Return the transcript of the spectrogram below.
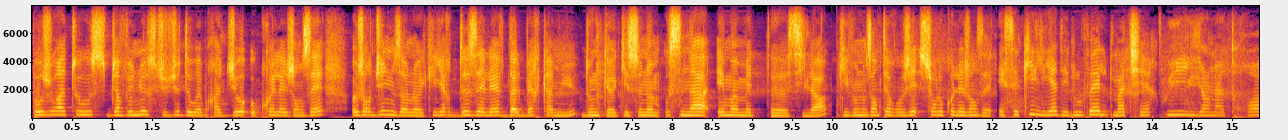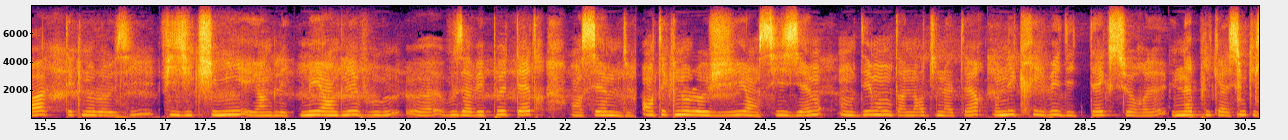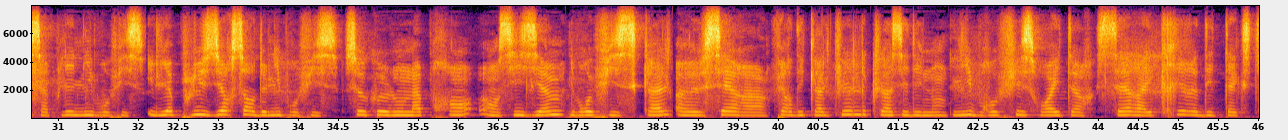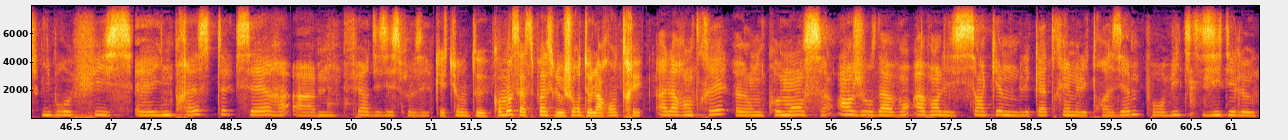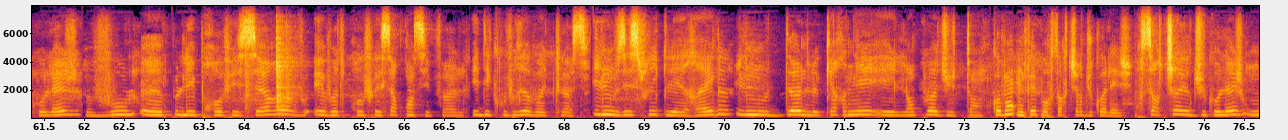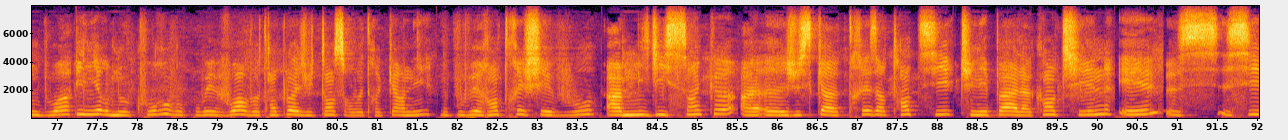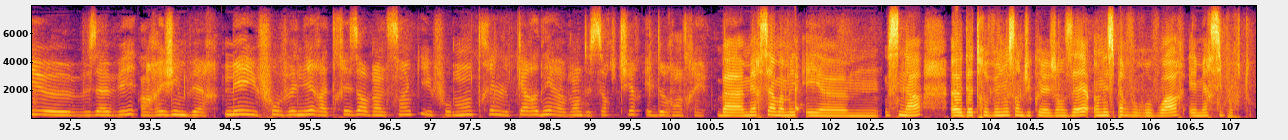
Bonjour à tous, bienvenue au studio de Web Radio au Collège Anzay. Aujourd'hui, nous allons accueillir deux élèves d'Albert Camus, donc euh, qui se nomment Ousna et Mohamed euh, Silla, qui vont nous interroger sur le Collège Anzay. Est-ce qu'il y a des nouvelles matières? Oui, il y en a trois technologie, physique, chimie et anglais. Mais anglais, vous, euh, vous avez peut-être en CM2. En technologie, en sixième, on démonte un ordinateur, on écrivait des textes sur euh, une application qui s'appelait LibreOffice. Il y a plusieurs sortes de LibreOffice. Ce que l'on apprend en sixième, LibreOffice Calc, euh, sert à faire des calculs, classer des noms. LibreOffice Writer sert à écrire des textes. LibreOffice euh, Impress sert à euh, faire des exposés. Question 2. Comment ça se passe le jour de la rentrée? À la rentrée, euh, on commence un jour d'avant, avant les cinquièmes, les quatrièmes et les troisièmes, pour visiter le collège. Vous, euh, les professeurs et votre professeur principal, et découvrir votre classe. Il nous explique les règles, il nous donne le carnet et l'emploi du temps. Comment on fait pour sortir du collège? Pour sortir du collège, on doit finir nos cours. Vous pouvez voir votre emploi du temps sur votre carnet. Vous pouvez rentrer chez vous à midi 5 à, euh, jusqu'à 13h30 si tu n'es pas à la cantine et euh, si, euh, vous avez un régime vert. Mais il faut venir à 13h25. Il faut montrer le carnet avant de sortir et de rentrer. Bah, merci à Mohamed et euh, Ousna d'être venus au sein du Collège Anzay. On espère vous revoir et merci pour tout.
